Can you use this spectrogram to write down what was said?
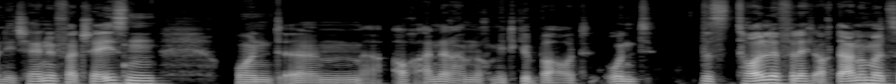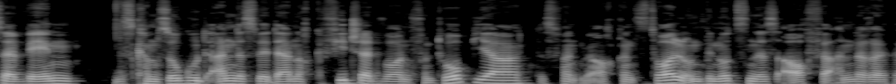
und die Jennifer Jason und ähm, auch andere haben noch mitgebaut. Und das Tolle, vielleicht auch da nochmal zu erwähnen, das kam so gut an, dass wir da noch gefeatured wurden von Topia. Das fanden wir auch ganz toll und benutzen das auch für andere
